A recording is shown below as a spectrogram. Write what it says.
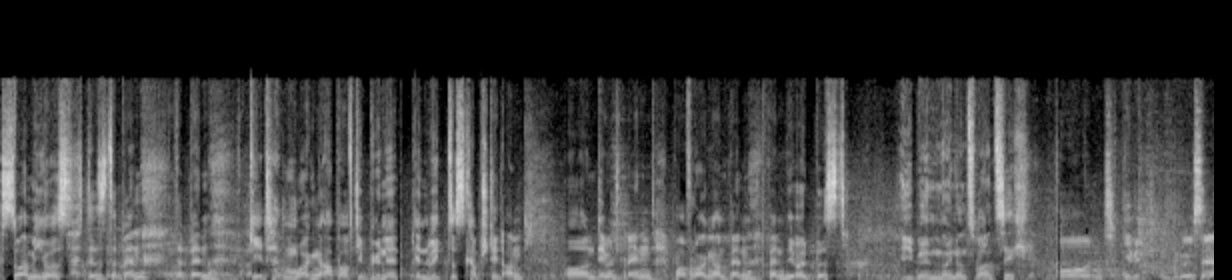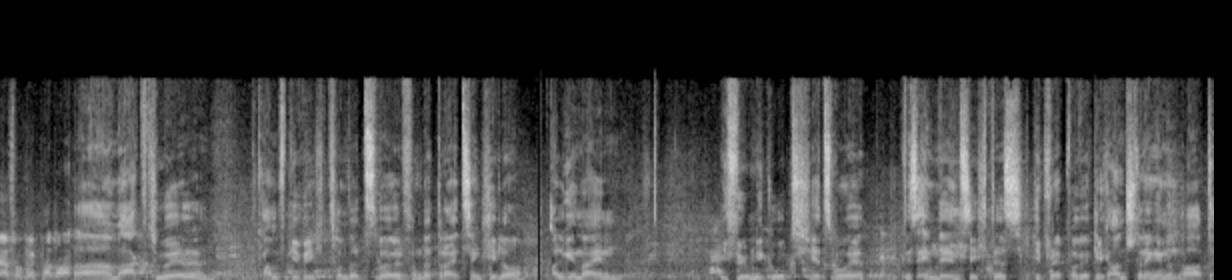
So Amigos, das ist der Ben. Der Ben geht morgen ab auf die Bühne. Invictus Cup steht an. Und dementsprechend ein paar Fragen an Ben. Ben, wie alt bist Ich bin 29. Und Gewicht und Größe, einfach mal ein paar Daten. Ähm, aktuell Kampfgewicht 112, 113 Kilo. Allgemein, ich fühle mich gut, jetzt wo das Ende in Sicht ist. Die Prep war wirklich anstrengend und hart,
